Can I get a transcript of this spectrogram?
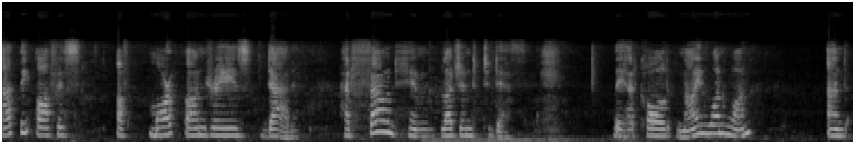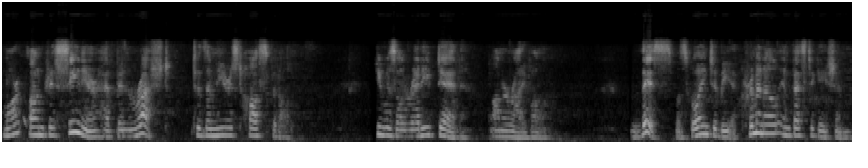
at the office of Marc Andre's dad had found him bludgeoned to death. They had called 911 and Marc Andre Sr. had been rushed to the nearest hospital. He was already dead on arrival. This was going to be a criminal investigation.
